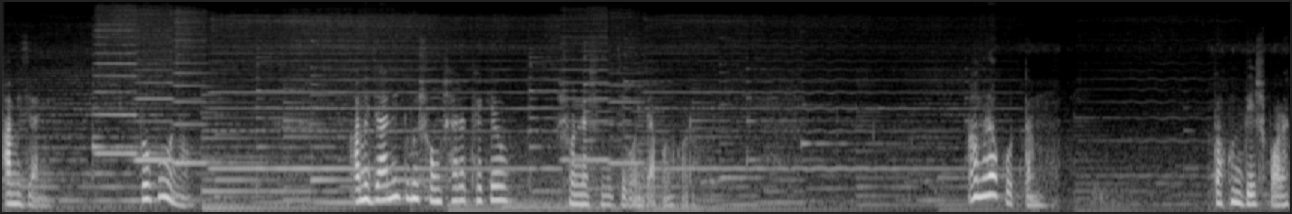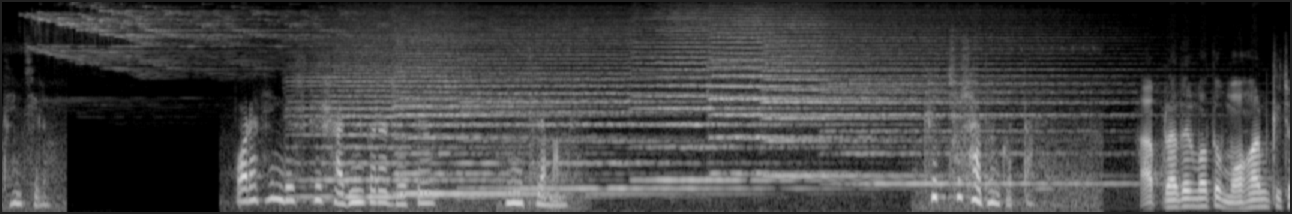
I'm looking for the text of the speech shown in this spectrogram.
আমি জানি। তবুও না। আমি জানি তুমি সংসারে থেকেও সন্ন্যাসিনী জীবন যাপন করো। আমরাও করতাম। তখন দেশ পরাধীন ছিল। পরাধীন দেশকে স্বাধীন করার ব্রত নিয়েছিলাম আমরা। কৃচ্ছ সাধন করতাম। আপনাদের মতো মহান কিছু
